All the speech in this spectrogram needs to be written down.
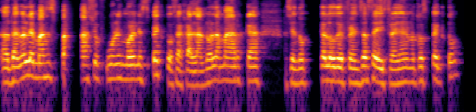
dándole más espacio a Funes Mori en aspecto, o sea, jalando la marca, haciendo que los defensas se distraigan en otro aspecto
